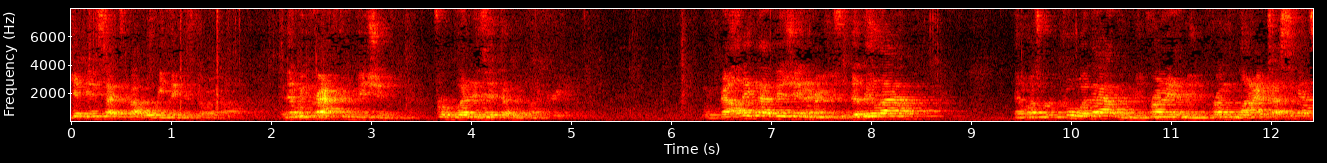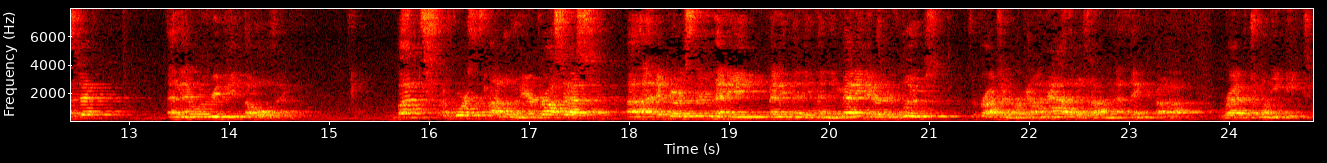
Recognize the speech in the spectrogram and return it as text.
get insights about what we think is going on. And then we craft a vision for what is it that we want to create. We validate that vision in our usability lab. Then once we're cool with that, we run it, we run live tests against it, and then we repeat the whole thing. But, of course, it's not a linear process. Uh, it goes through many, many, many, many, many iterative loops. It's a project I'm working on now that is on, I think, uh, Rev 28.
